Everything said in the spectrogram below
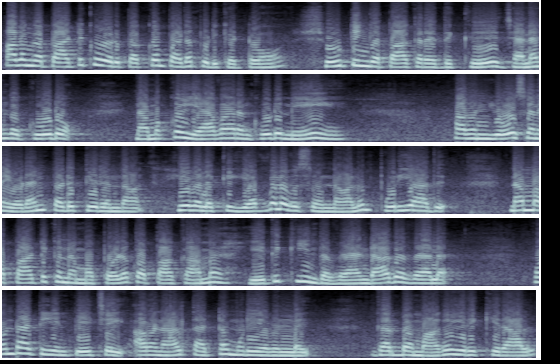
அவங்க பாட்டுக்கு ஒரு பக்கம் படம் பிடிக்கட்டும். ஷூட்டிங்கை பார்க்கறதுக்கு ஜனங்க கூடும். நமக்கும் வியாபாரம் கூடுமே. அவன் யோசனையுடன் படுத்திருந்தான். இவளுக்கு எவ்வளவு சொன்னாலும் புரியாது. நம்ம பாட்டுக்கு நம்ம பொழப்ப பார்க்காம எதுக்கு இந்த வேண்டாத வேலை? பொண்டாட்டியின் பேச்சை அவனால் தட்ட முடியவில்லை. கர்ப்பமாக இருக்கிறாள்.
